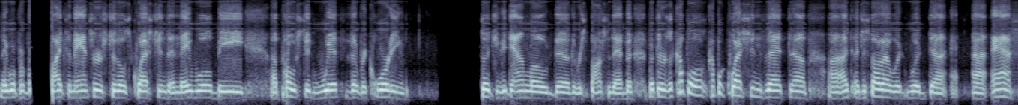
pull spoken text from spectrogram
They will provide some answers to those questions, and they will be uh, posted with the recording so that you could download the, the response to that. But but there's a couple couple questions that uh, I, I, just thought I would would uh, uh, ask,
